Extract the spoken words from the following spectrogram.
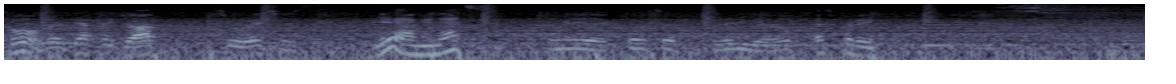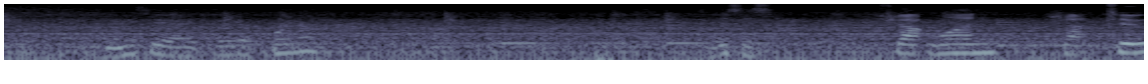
Cool, it definitely dropped two inches. Yeah, I mean that's From any of the close-up video. that's pretty. Let me see. I got a pointer. So this is shot one, shot two,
